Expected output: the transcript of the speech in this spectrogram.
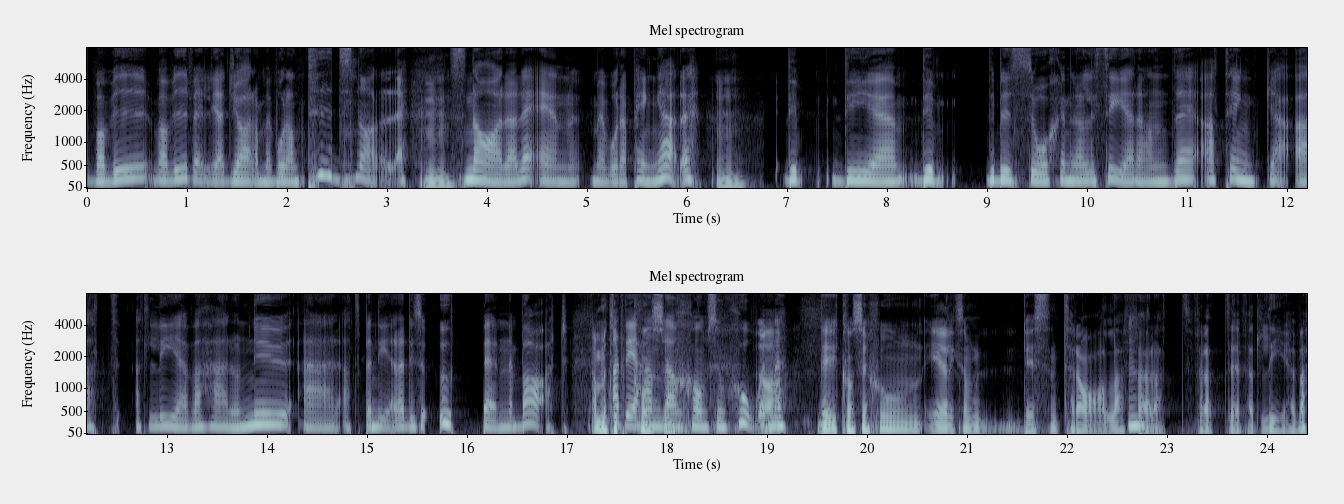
vad, vi, vad vi väljer att göra med våran tid snarare, Mm. snarare än med våra pengar. Mm. Det, det, det, det blir så generaliserande att tänka att att leva här och nu är att spendera. Det är så uppenbart Ja, men typ att det handlar om konsum- konsumtion. Ja. Det är, konsumtion är liksom det centrala Mm. för, att, för, att, för att leva.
